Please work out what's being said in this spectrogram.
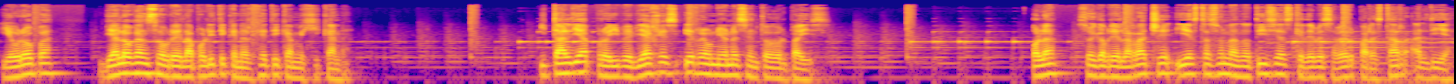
y Europa dialogan sobre la política energética mexicana. Italia prohíbe viajes y reuniones en todo el país. Hola, soy Gabriel Arrache y estas son las noticias que debes saber para estar al día.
